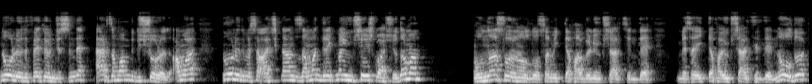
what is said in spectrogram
ne oluyordu FED öncesinde? Her zaman bir düşüş oluyordu. Ama ne oluyordu mesela açıklandığı zaman direktmen yükseliş başlıyordu ama ondan sonra ne oldu dostlarım ilk defa böyle yükseltildi. Mesela ilk defa yükseltildi. Ne oldu?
